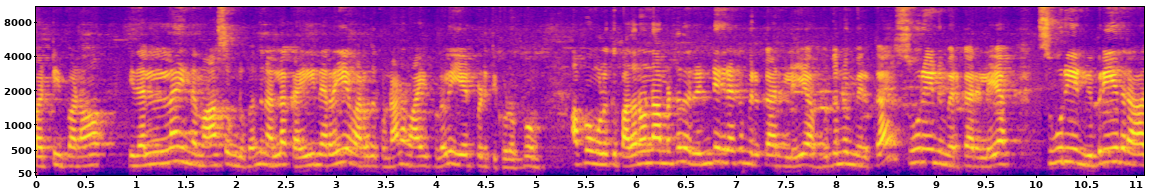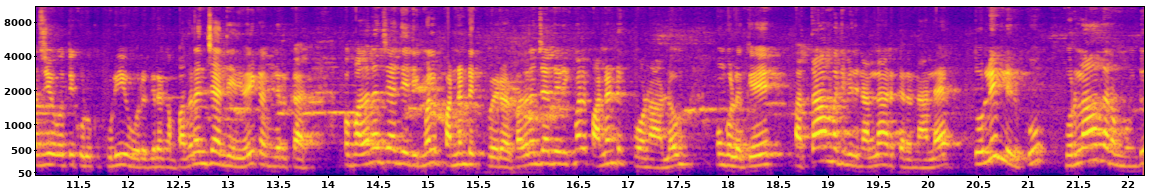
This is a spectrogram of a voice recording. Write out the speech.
வட்டி பணம் இதெல்லாம் இந்த மாதம் உங்களுக்கு வந்து நல்லா கை நிறைய வர்றதுக்குண்டான வாய்ப்புகளை ஏற்படுத்தி கொடுக்கும். அப்போ உங்களுக்கு பதினொன்றாம் இடத்துல ரெண்டு கிரகம் இருக்கார் இல்லையா? புதனும் இருக்கார் சூரியனும் இருக்கார் இல்லையா? சூரியன் விபரீத ராஜயோகத்தை கொடுக்கக்கூடிய ஒரு கிரகம். பதினஞ்சாம் தேதி வரைக்கும் அங்கே இருக்கார். இப்போ பதினஞ்சாம் தேதிக்கு மேலே பன்னெண்டுக்கு போயிடுவார். பதினஞ்சாம் தேதிக்கு மேலே பன்னெண்டுக்கு போனாலும் உங்களுக்கு பத்தாம் அதிபதி நல்லா இருக்கிறனால தொழில் இருக்கும் பொருளாதாரம் உண்டு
